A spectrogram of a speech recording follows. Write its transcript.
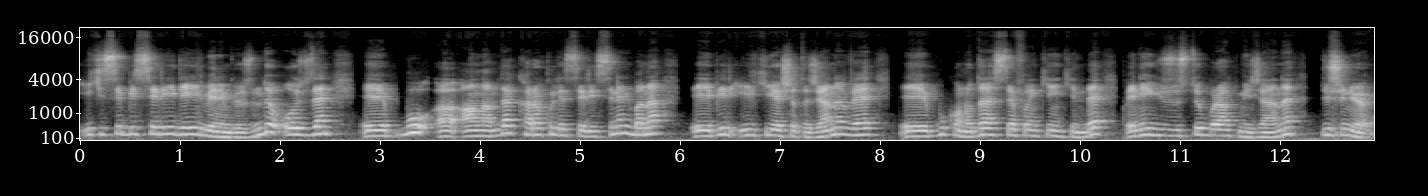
ikisi bir seri değil benim gözümde. O yüzden e, bu a, anlamda Karakule serisinin bana e, bir ilki yaşatacağını ve e, bu konuda Stephen King'in de beni yüzüstü bırakmayacağını düşünüyorum.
